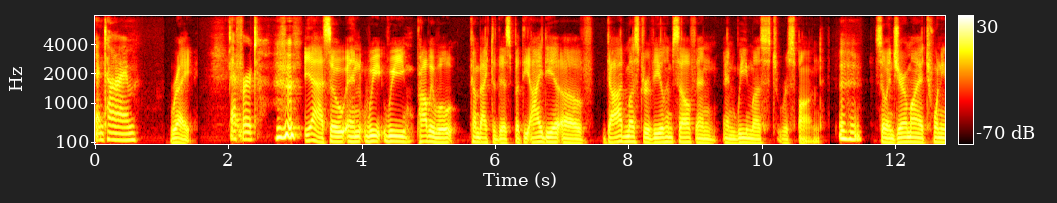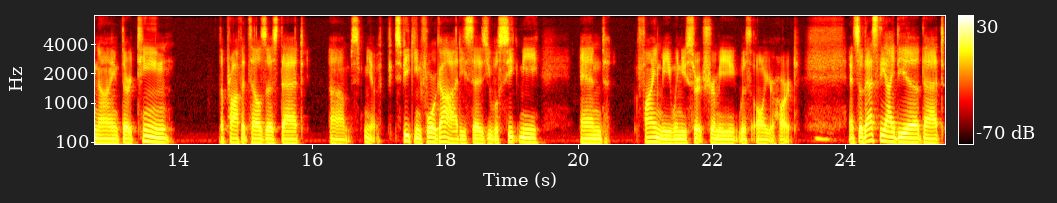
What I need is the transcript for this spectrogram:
and time, Right. effort. Yeah. So, and we we probably will come back to this, but the idea of God must reveal Himself and and we must respond. So in Jeremiah twenty nine thirteen, the prophet tells us that um, you know speaking for God, he says, "You will seek me and find me when you search for me with all your heart." And so that's the idea that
